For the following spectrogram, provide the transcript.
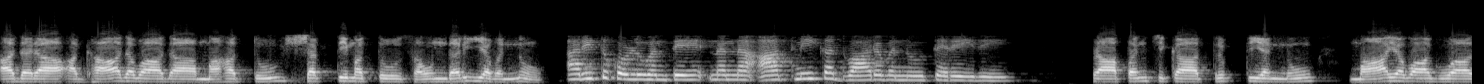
ಅದರ ಅಗಾಧವಾದ ಮಹತ್ತು ಶಕ್ತಿ ಮತ್ತು ಸೌಂದರ್ಯವನ್ನು ಅರಿತುಕೊಳ್ಳುವಂತೆ ನನ್ನ ಆತ್ಮೀಕ ದ್ವಾರವನ್ನು ತೆರೆಯಿರಿ. ಪ್ರಾಪಂಚಿಕ ತೃಪ್ತಿಯನ್ನು ಮಾಯವಾಗುವ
